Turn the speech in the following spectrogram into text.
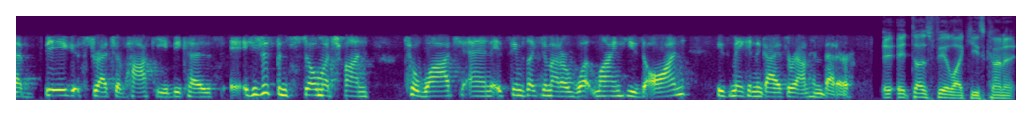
a big stretch of hockey because he's just been so much fun to watch, and it seems like no matter what line he's on, he's making the guys around him better it, it does feel like he's kind of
